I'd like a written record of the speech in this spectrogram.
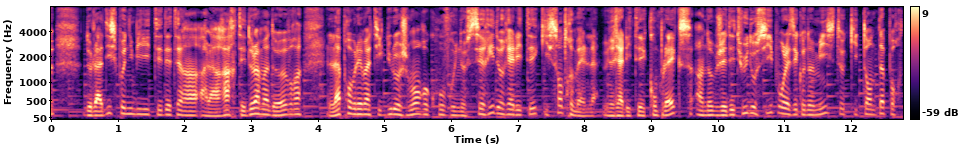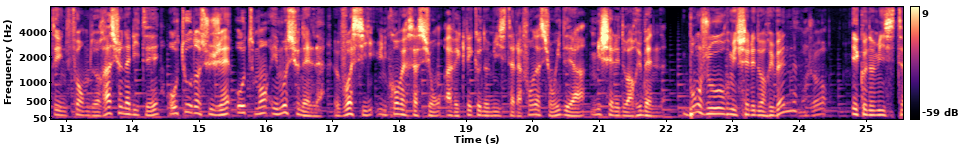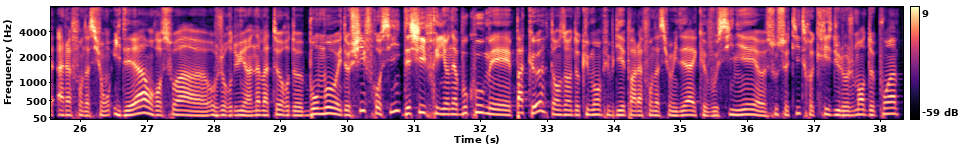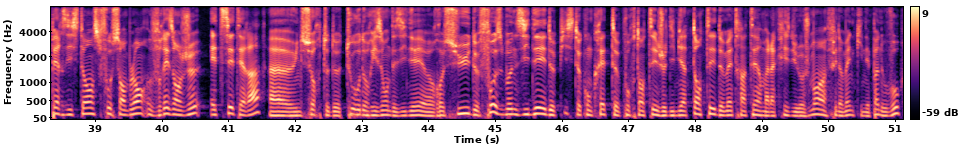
de la disponibilité des terrains à la rareté de la main-d'œuvre, la problématique du logement recouvre une série de réalités qui s'entremêlent. Une réalité complexe, un objet d'étude aussi pour les économistes qui tentent d'apporter une forme de rationalité autour d'un sujet hautement émotionnel. Voici une conversation avec l'économiste à la Fondation IDEA, Michel-Édouard Ruben. Bonjour Michel-Édouard Ruben. Bonjour économiste à la Fondation IDEA. On reçoit euh, aujourd'hui un amateur de bons mots et de chiffres aussi. Des chiffres, il y en a beaucoup, mais pas que, dans un document publié par la Fondation IDEA et que vous signez euh, sous ce titre Crise du logement, deux points, persistance, faux semblants, vrais enjeux, etc. Euh, une sorte de tour d'horizon des idées reçues, de fausses bonnes idées et de pistes concrètes pour tenter, je dis bien tenter, de mettre un terme à la crise du logement, un phénomène qui n'est pas nouveau,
